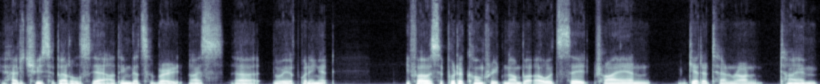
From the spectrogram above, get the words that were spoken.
you had to choose the battles. Yeah, I think that's a very nice uh, way of putting it. If I was to put a concrete number, I would say try and get a turnaround time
